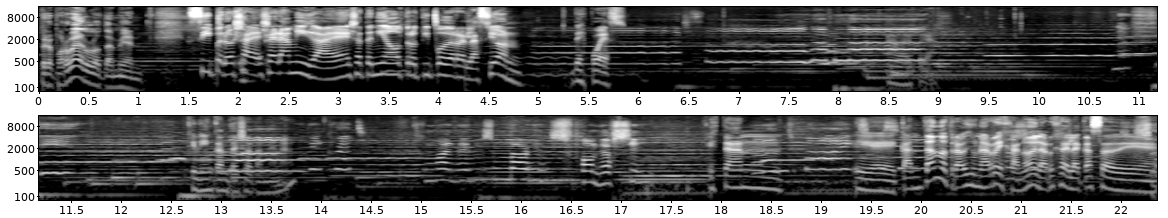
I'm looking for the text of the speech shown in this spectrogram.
Pero por verlo también. sí, pero ella, ella era amiga, ¿eh? ella tenía otro tipo de relación después. A ver, espera. Qué bien canta ella también, ¿eh? Están eh, cantando a través de una reja, ¿no? De la reja de la casa de,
